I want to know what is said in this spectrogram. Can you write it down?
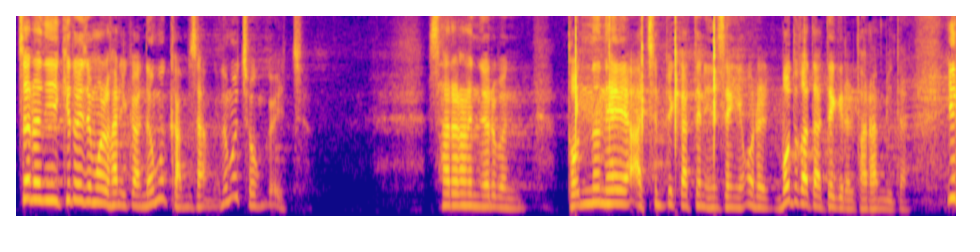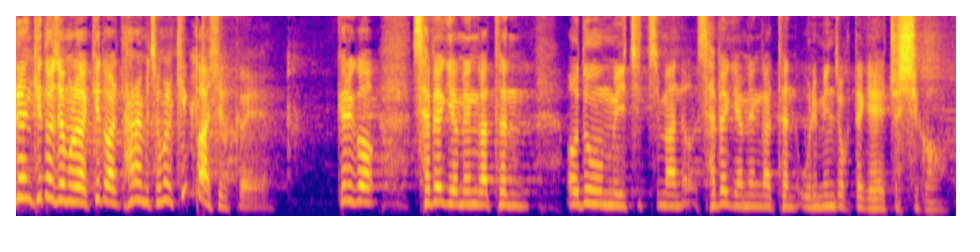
저는 이 기도 제목을 하니까 너무 감사한 거, 너무 좋은 거 있죠. 사랑하는 여러분, 돋는 해의 아침빛 같은 인생이 오늘 모두가 다 되기를 바랍니다. 이런 기도 제목을 기도할 때 하나님이 정말 기뻐하실 거예요. 그리고 새벽 여명 같은 어두움이 짙지만 새벽 여명 같은 우리 민족 되게 해 주시고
